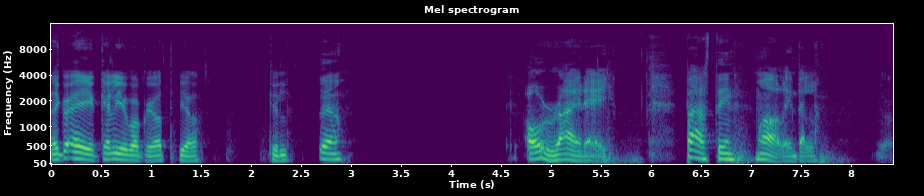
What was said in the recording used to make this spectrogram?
Eikö ei, keliuko kojotti, joo. Kyllä. Joo. Alright, ei. Päästiin maaliin tällä. Joo.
